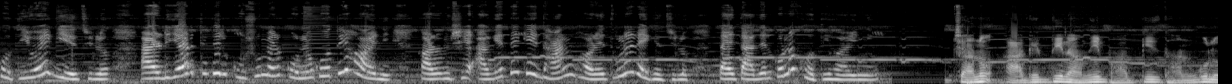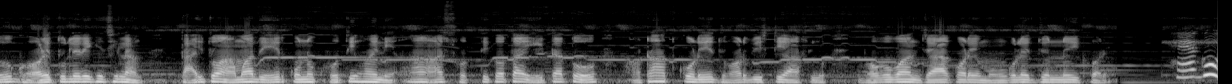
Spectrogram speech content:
ক্ষতি হয়ে গিয়েছিল, আর রিয়ার দিদির কুসুমের কোনো ক্ষতি হয়নি, কারণ সে আগে থেকেই ধান ঘরে তুলে রেখেছিল, তাই তাদের কোনো ক্ষতি হয়নি। জানো, আগের দিন আমি ভাগ্যিস ধানগুলো ঘরে তুলে রেখেছিলাম, তাই তো আমাদের কোনো ক্ষতি হয়নি, আর সত্যি কথা এটা তো হঠাৎ করে ঝড় বৃষ্টি আসলো, ভগবান যা করে মঙ্গলের জন্যই করে। হ্যাঁ গো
